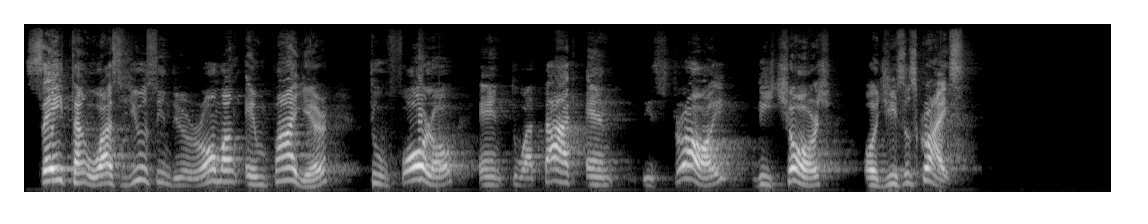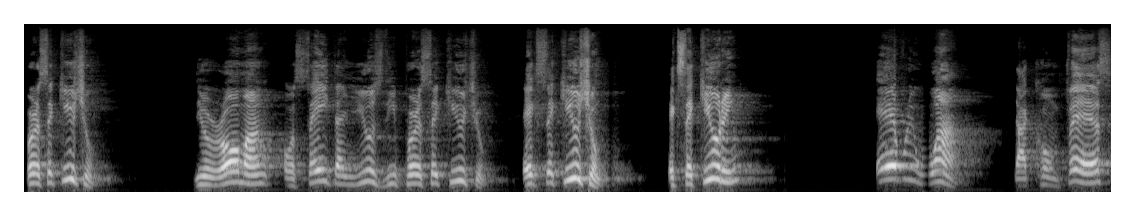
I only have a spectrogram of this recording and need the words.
Satan was using the Roman Empire to follow and to attack and destroy the church of Jesus Christ. Persecution. The Roman or Satan used the persecution, execution, executing everyone that confess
